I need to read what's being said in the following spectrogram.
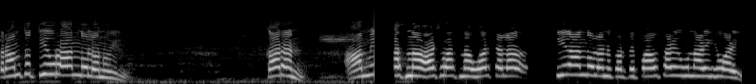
तर आमचं तीव्र आंदोलन होईल. कारण आम्ही शासन आश्वासन वर्षाला तीन आंदोलन करतोय. पावसाळी उन्हाळी हिवाळी.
